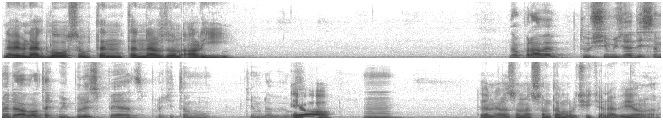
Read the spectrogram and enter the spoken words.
Nevím, jak dlouho jsou ten, ten Nelson a Lee. No právě tuším, že když jsem je dával, tak už byli zpět proti tomu těm Devils. Jo. Hmm. Ten Nelsona jsem tam určitě neviděl. Ne? No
